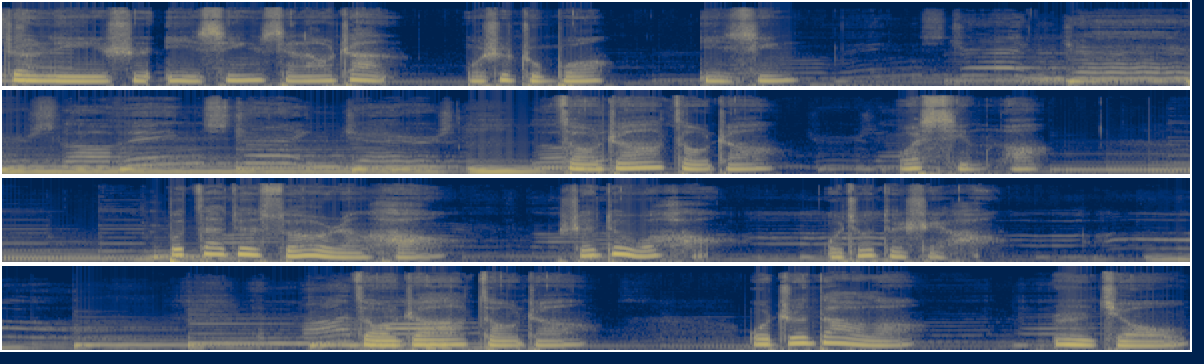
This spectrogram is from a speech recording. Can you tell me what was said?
这里是一心闲聊站，我是主播一心。走着走着，我醒了，不再对所有人好，谁对我好，我就对谁好。走着走着，我知道了，日久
